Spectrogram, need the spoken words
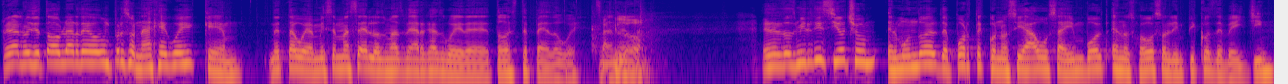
Mira, Luis, yo te voy a hablar de un personaje, güey, que neta, güey, a mí se me hace de los más vergas, güey, de todo este pedo, güey. En el 2018, el mundo del deporte conocía a Usain Bolt en los Juegos Olímpicos de Beijing.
